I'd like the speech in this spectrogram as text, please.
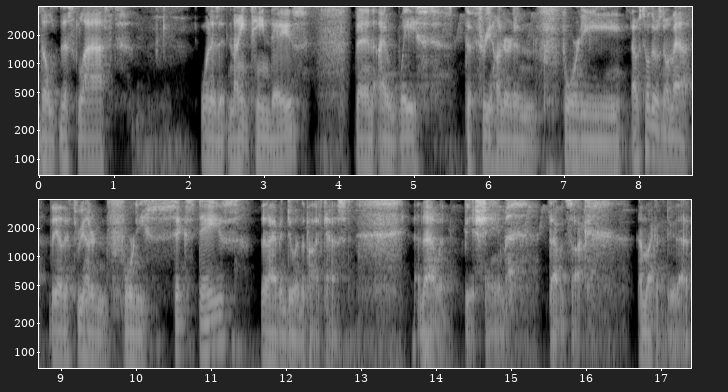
the this last what is it 19 days then i waste the 340 i was told there was no math the other 346 days that i've been doing the podcast and that would be a shame. That would suck. I'm not going to do that.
